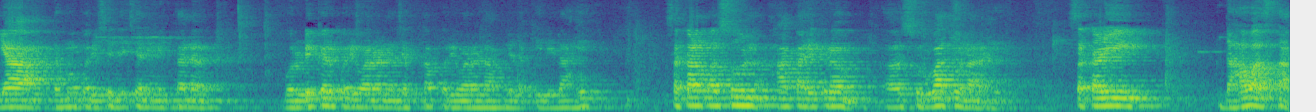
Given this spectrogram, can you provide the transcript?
या धम्म परिषदेच्या निमित्तानं बोर्डेकर परिवारानं जगताप परिवारानं आपल्याला केलेला आहे. सकाळपासून हा कार्यक्रम सुरुवात होणार आहे. सकाळी दहा वाजता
